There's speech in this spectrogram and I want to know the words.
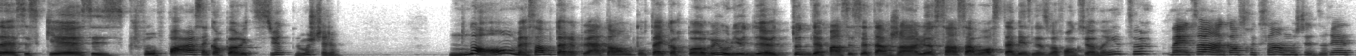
euh, c'est ce que c'est ce qu'il faut faire, s'incorporer tout de suite. Puis moi, j'étais là. Non, mais semble que tu aurais pu attendre pour t'incorporer au lieu de tout dépenser cet argent-là sans savoir si ta business va fonctionner, tu sais. Ben, tu sais, en construction, moi, je te dirais,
